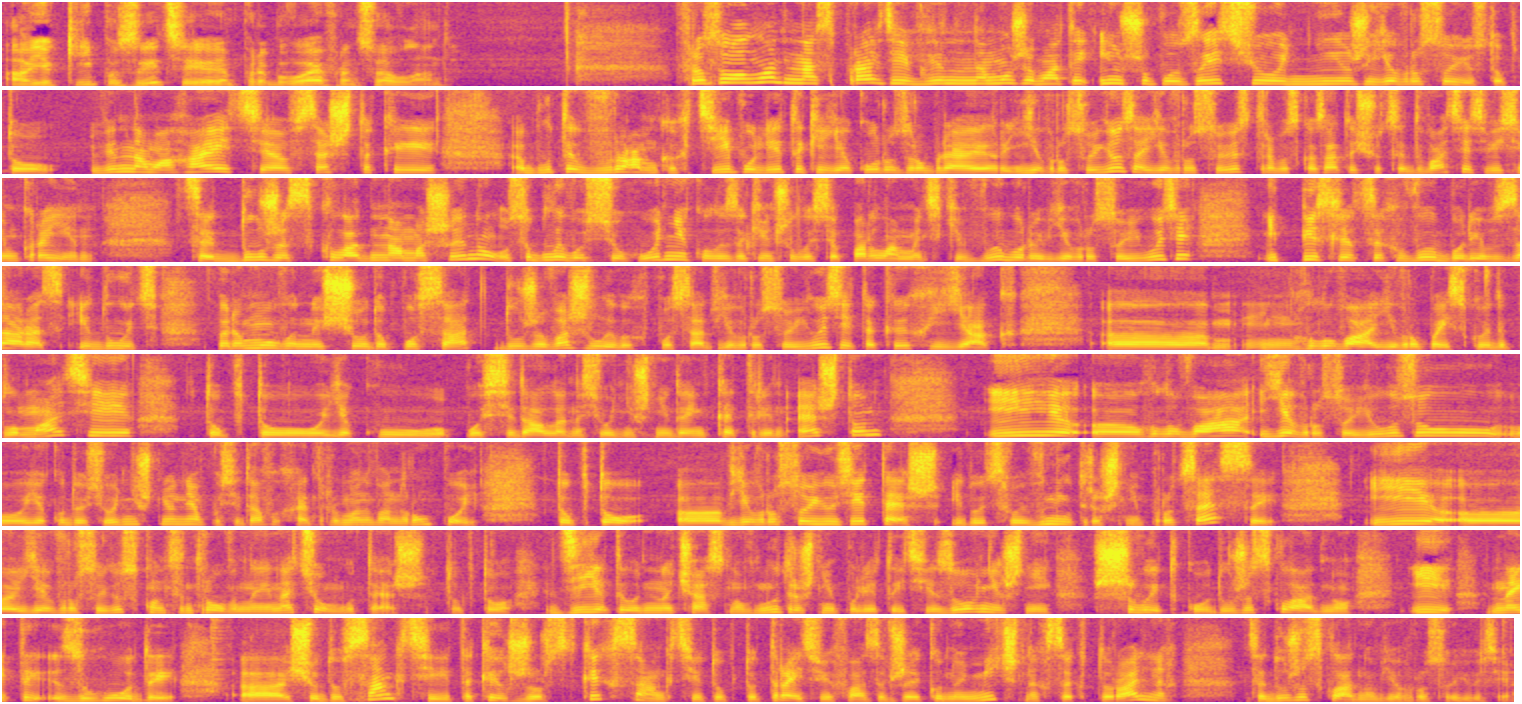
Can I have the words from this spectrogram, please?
А в якій позиції перебуває Франсуа Оланд? Франсуа Оланд насправді він не може мати іншу позицію ніж Євросоюз. Тобто він намагається все ж таки бути в рамках тієї політики, яку розробляє Євросоюз. А Євросоюз треба сказати, що це 28 країн. Це дуже складна машина, особливо сьогодні, коли закінчилися парламентські вибори в Євросоюзі. І після цих виборів зараз ідуть перемовини щодо посад, дуже важливих посад в Євросоюзі, таких як е, голова європейської дипломатії, тобто яку посідала на сьогоднішній день Кетрін Ештон, і е, голова Євросоюзу, е, яку до сьогоднішнього дня посідав Герман Ван Ромпой. Тобто е, в Євросоюзі теж ідуть свої внутрішні процеси, і Євросоюз сконцентрований на цьому теж. Тобто діяти одночасно внутрішній політиці, зовнішній швидко, дуже складно. І знайти згоди щодо санкцій, таких жорстких санкцій, тобто третьої фази вже економічних, секторальних, це дуже складно в Євросоюзі.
